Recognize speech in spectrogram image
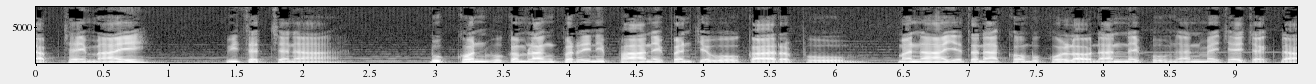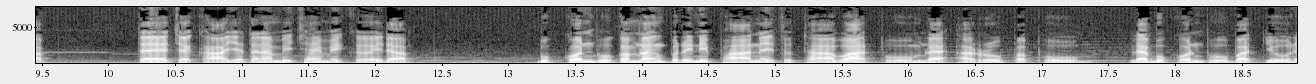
ดับใช่ไหม วิจัชนา บุคคลผู้กำลังปรินิพานในปัญจโวการภูมิ มนายตนะของบุคคลเหล่านั้นในภูมินั้นไม่ใช่จักดับ แต่จักขายตนะไม่ใช่ไม่เคยดับ บุคคลผู้กำลังปรินิพานในสุทธาวาสภูมิและอรูปภูมิ และบุคคลผู้บัตอยู่ใน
